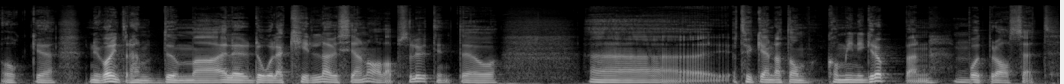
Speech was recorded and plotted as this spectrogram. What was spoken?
Och nu var ju inte det här några dumma eller dåliga killar vid sidan av, absolut inte. Och, eh, jag tycker ändå att de kom in i gruppen på ett bra sätt.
